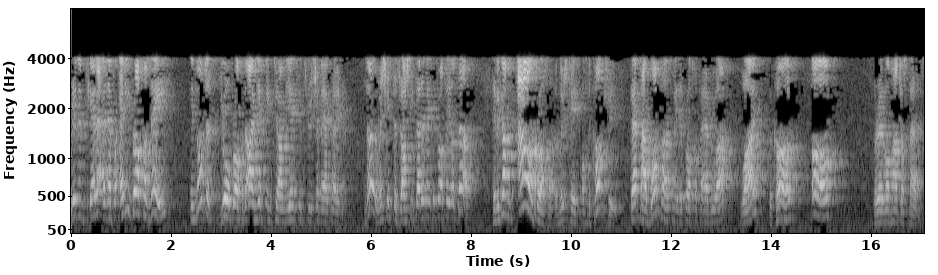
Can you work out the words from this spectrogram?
bring them together, and therefore any bracha made is not just your bracha that I'm listening to, I'm through Shemei No, in which case Rashi better make the bracha yourself. It becomes our bracha, in which case, on the contrary, better have one person make the bracha for everyone. Why? Because of Berevom Hadros Melech.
